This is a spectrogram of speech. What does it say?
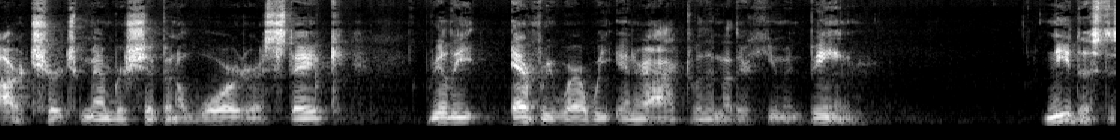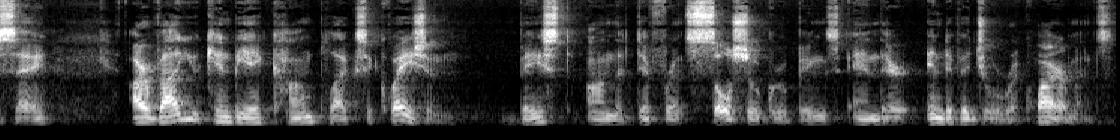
our church membership in a ward or a stake, really everywhere we interact with another human being. Needless to say, our value can be a complex equation based on the different social groupings and their individual requirements.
